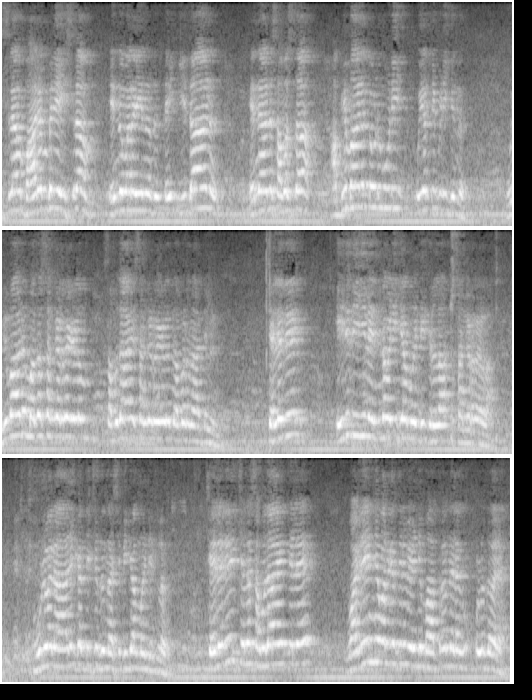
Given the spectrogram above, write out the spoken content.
ഇസ്ലാം പാരമ്പര്യ ഇസ്ലാം എന്ന് പറയുന്നത് ഇതാണ് എന്നാണ് സമസ്ത അഭിമാനത്തോടു കൂടി ഉയർത്തിപ്പിടിക്കുന്നത്. ഒരുപാട് മതസംഘടനകളും സമുദായ സംഘടനകളും നമ്മുടെ നാട്ടിലുണ്ട്. ചിലര് എരുതിയിൽ എണ്ണ ഒഴിക്കാൻ വേണ്ടിയിട്ടുള്ള സംഘടനകളാണ്. മുഴുവൻ ആളിക്കത്തിച്ചത് നശിപ്പിക്കാൻ വേണ്ടിയിട്ടുള്ളത്. ചിലര് ചില സമുദായത്തിലെ വരേണ്യ വരേണ്യവർഗത്തിന് വേണ്ടി മാത്രം നിലകൊള്ളുന്നവരാണ്.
